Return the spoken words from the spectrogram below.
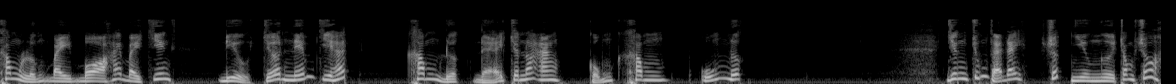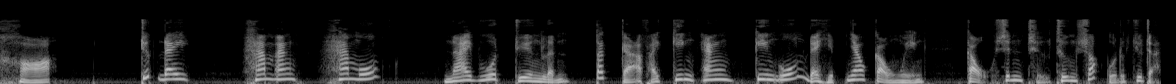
không luận bầy bò hay bầy chiên, đều chớ nếm chi hết, không được để cho nó ăn, cũng không uống nước. Dân chúng tại đây, rất nhiều người trong số họ trước đây ham ăn, ham uống, nay vua truyền lệnh tất cả phải kiên ăn, kiên uống để hiệp nhau cầu nguyện, cầu xin sự thương xót của Đức Chúa Trời.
